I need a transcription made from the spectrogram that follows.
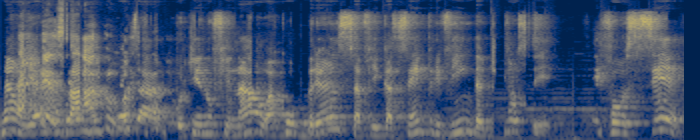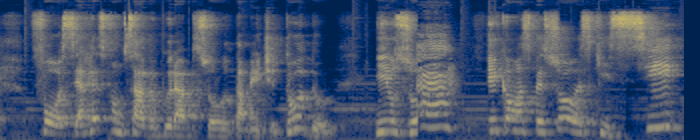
Não, é, e é pesado. pesado, porque no final a cobrança fica sempre vinda de você. Se você fosse a responsável por absolutamente tudo, e os outros é. ficam as pessoas que, se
